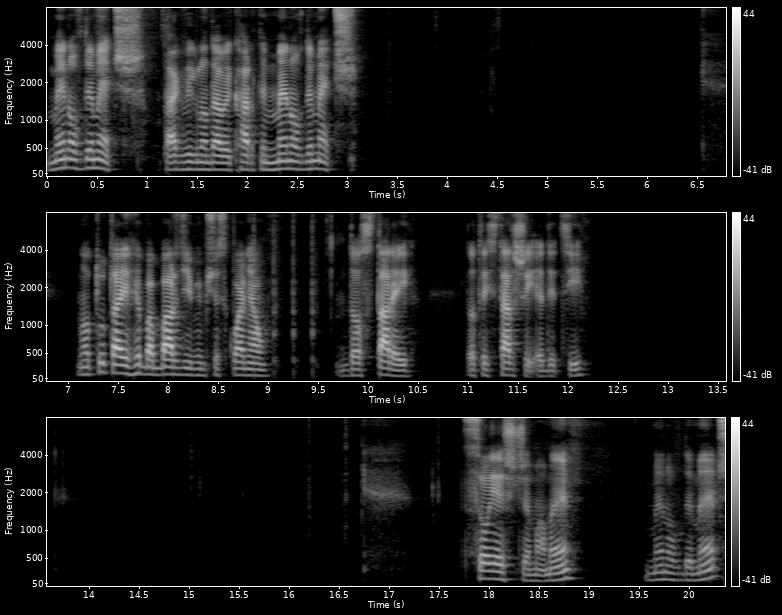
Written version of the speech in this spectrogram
Man of the Match. Tak wyglądały karty Man of the Match. No tutaj chyba bardziej bym się skłaniał do starej, do tej starszej edycji. Co jeszcze mamy? Man of the Match.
